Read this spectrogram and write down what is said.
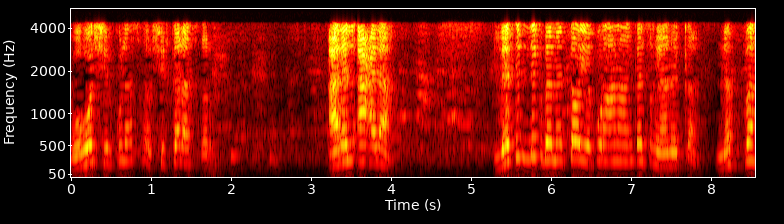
وهو الشرك الأصغر شرك الأصغر على الأعلى ለትልቅ በመጣው የቁርአን አንቀጽ ነው ያነቃን ነባህ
